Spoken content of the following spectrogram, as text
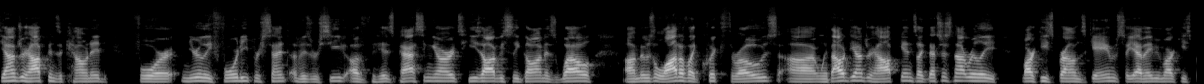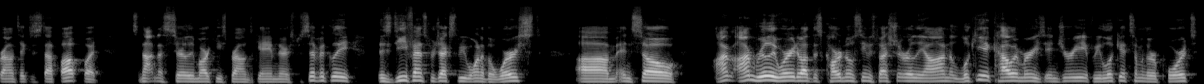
DeAndre Hopkins accounted for nearly 40% of his receive of his passing yards. He's obviously gone as well. Um, it was a lot of like quick throws. Uh, without DeAndre Hopkins, like that's just not really Marquise Brown's game. So yeah, maybe Marquise Brown takes a step up, but it's not necessarily Marquise Brown's game there specifically. This defense projects to be one of the worst. Um, and so I'm I'm really worried about this Cardinals team, especially early on. Looking at Kyler Murray's injury, if we look at some of the reports,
